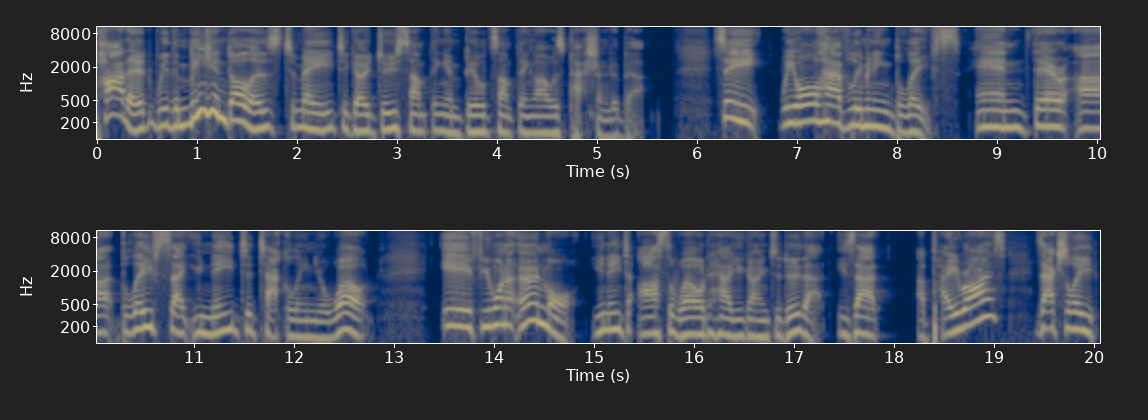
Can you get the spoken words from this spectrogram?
parted with a million dollars to me to go do something and build something I was passionate about. See, we all have limiting beliefs, and there are beliefs that you need to tackle in your world. If you want to earn more, you need to ask the world how you're going to do that. Is that a pay rise? Is actually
